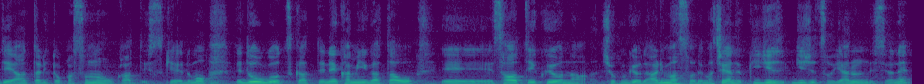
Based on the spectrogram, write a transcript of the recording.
であったりとかその他ですけれどもえ道具を使ってね髪型を、えー触っていくような職業でありますので間違いなく技術技術をやるんですよね。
